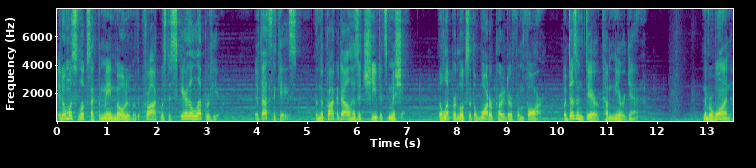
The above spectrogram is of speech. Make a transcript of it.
It almost looks like the main motive of the croc was to scare the leopard here. If that's the case, then the crocodile has achieved its mission. The leopard looks at the water predator from far, but doesn't dare come near again. Number 1.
